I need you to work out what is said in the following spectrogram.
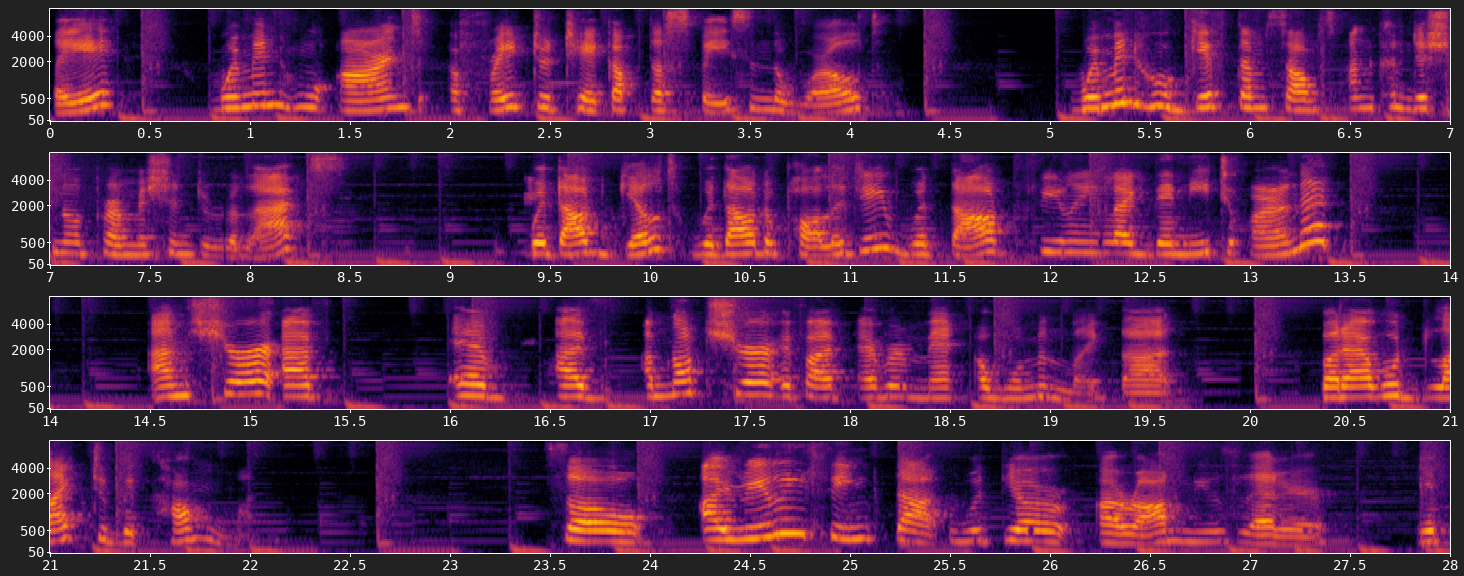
play, women who aren't afraid to take up the space in the world, women who give themselves unconditional permission to relax without guilt, without apology, without feeling like they need to earn it. I'm sure I've, I've, I've I'm not sure if I've ever met a woman like that but I would like to become one. So I really think that with your Aram newsletter, it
